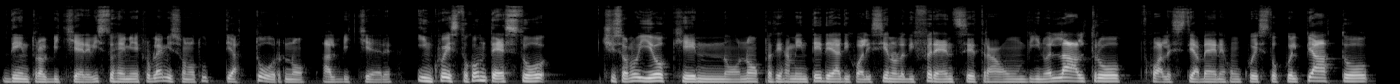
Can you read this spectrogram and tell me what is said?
dentro al bicchiere, visto che i miei problemi sono tutti attorno al bicchiere. In questo contesto ci sono io che non ho praticamente idea di quali siano le differenze tra un vino e l'altro, quale stia bene con questo o quel piatto,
